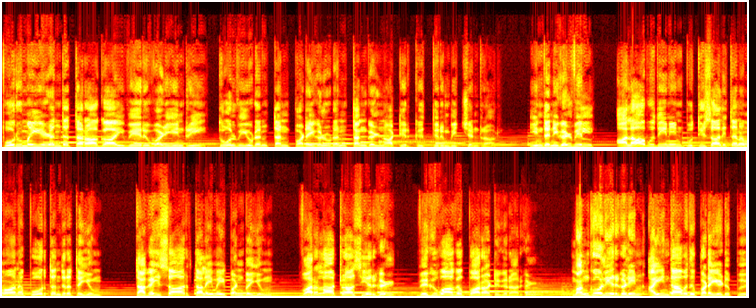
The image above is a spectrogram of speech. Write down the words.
பொறுமை இழந்த தராகாய் வேறு வழியின்றி தோல்வியுடன் தன் படைகளுடன் தங்கள் நாட்டிற்கு திரும்பிச் சென்றார். இந்த நிகழ்வில் அலாவுதீனின் புத்திசாலித்தனமான போர் தந்திரத்தையும் தகைசார் தலைமை பண்பையும் வரலாற்றாசிரியர்கள் வெகுவாக பாராட்டுகிறார்கள். மங்கோலியர்களின் ஐந்தாவது படையெடுப்பு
